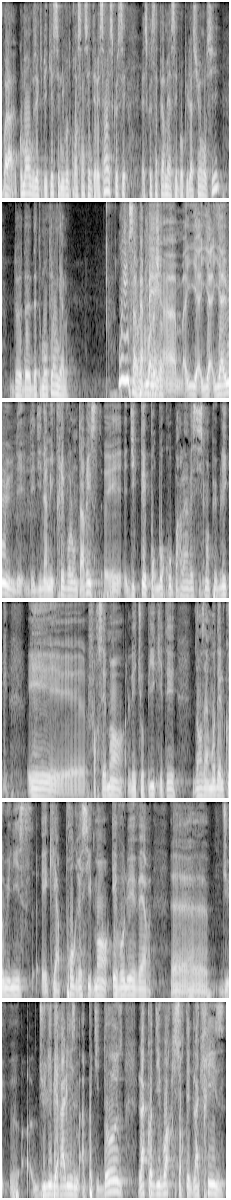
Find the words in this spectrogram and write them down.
voilà, comment vous expliquez ces niveaux de croissance intéressants? Est-ce que c'est, est-ce que ça permet à ces populations aussi de, d'être montées en gamme? Oui, ça permet. Euh, il y, a, y, a, eu des, des, dynamiques très volontaristes et dictées pour beaucoup par l'investissement public et euh, forcément l'Éthiopie qui était dans un modèle communiste et qui a progressivement évolué vers euh, du, euh, du, libéralisme à petite dose, la Côte d'Ivoire qui sortait de la crise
